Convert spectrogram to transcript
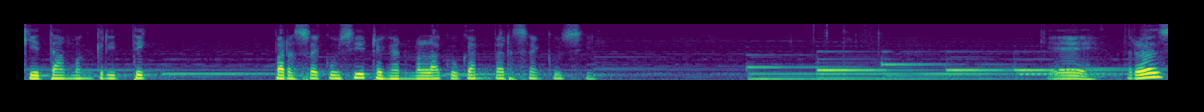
Kita mengkritik persekusi dengan melakukan persekusi. Oke, terus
